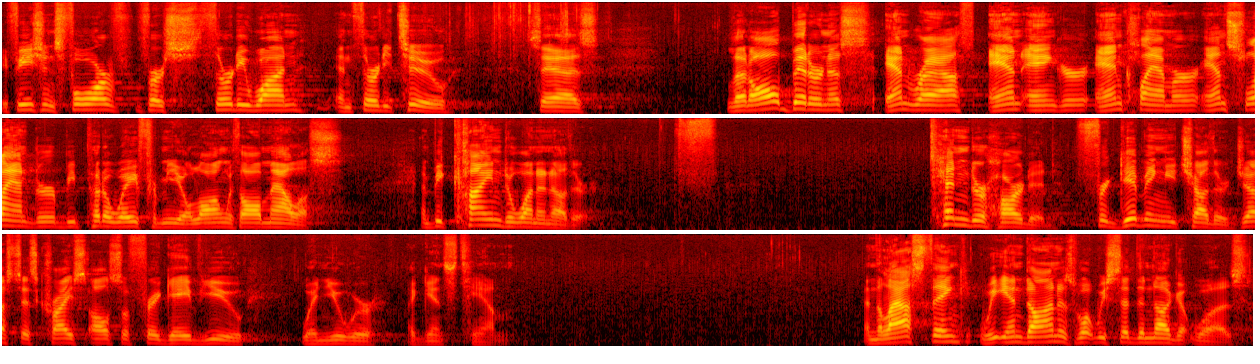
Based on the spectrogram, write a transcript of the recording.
Ephesians 4, verse 31 and 32 says, Let all bitterness and wrath and anger and clamor and slander be put away from you, along with all malice. And be kind to one another, tender hearted, forgiving each other, just as Christ also forgave you when you were against him. And the last thing we end on is what we said the nugget was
